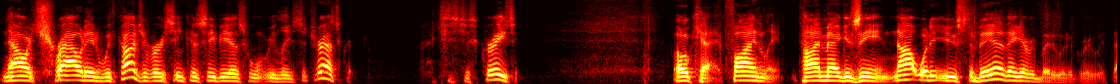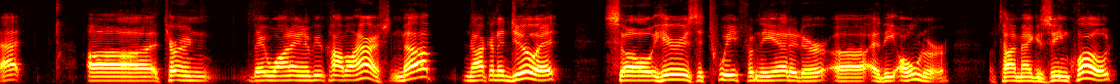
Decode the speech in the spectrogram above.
now it's shrouded with controversy because CBS won't release the transcript, which is just crazy. Okay, finally, Time Magazine, not what it used to be. I think everybody would agree with that. Uh, turn, they want to interview Kamala Harris. Nope, not going to do it. So here is a tweet from the editor uh, and the owner of Time Magazine. Quote,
